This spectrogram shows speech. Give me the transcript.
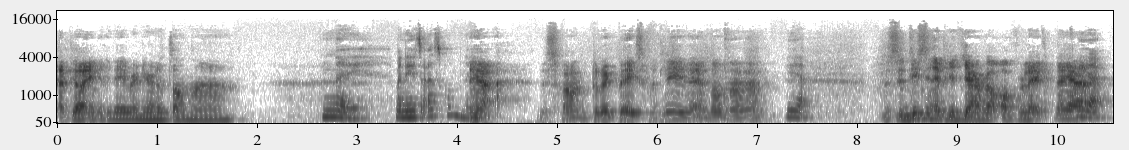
heb je al enig idee wanneer dat dan... eh, Nee. Wanneer het uitkomt? Nee. Ja, dus gewoon druk bezig met leren en dan... eh, Ja. Dus in die zin heb je het jaar wel overleefd. Nou ja, Ja.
